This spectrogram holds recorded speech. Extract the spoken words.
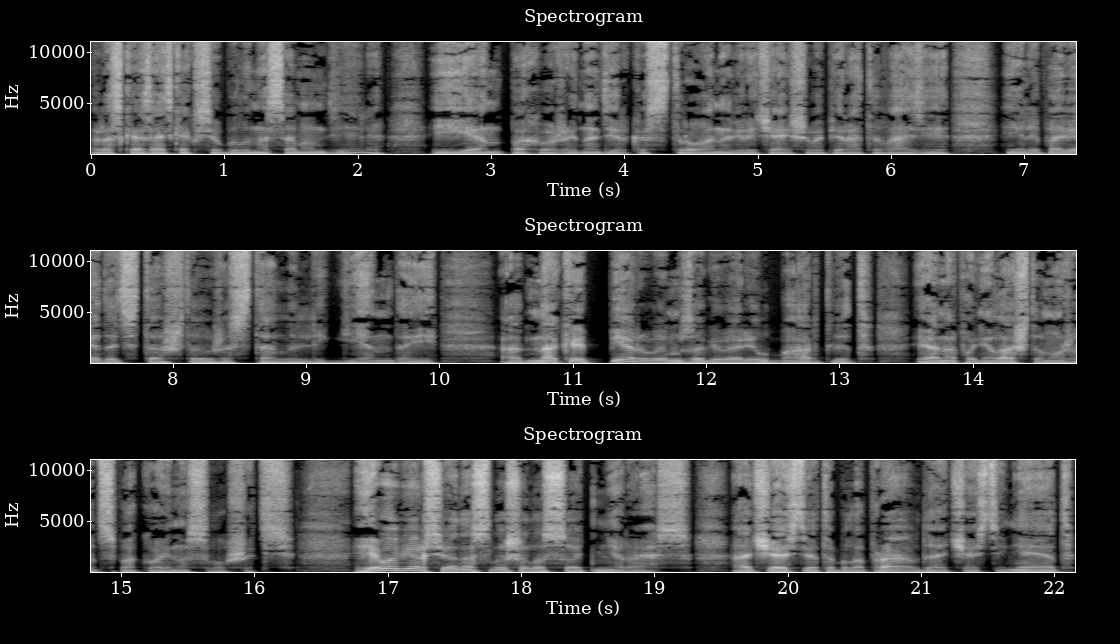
Рассказать, как все было на самом деле? Йен, похожий на Дирка Строана, величайшего пирата в Азии, или поведать то, что уже стало легендой? Однако первым заговорил Бартлетт, и она поняла, что может спокойно слушать. Его версию она слышала сотни раз. Отчасти это была правда, отчасти нет.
